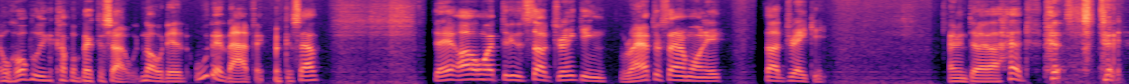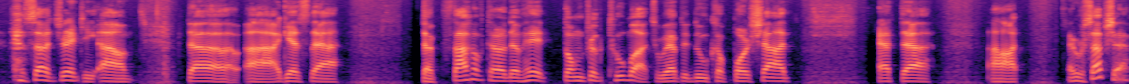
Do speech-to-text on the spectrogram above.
hopefully a couple back to shot. No, they who did not take back to. They all went to start drinking right after ceremony, start drinking. And uh, start drinking. Um, the uh, I guess the the staff told them, hey, don't drink too much. We have to do a couple more shots at the uh, a reception.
